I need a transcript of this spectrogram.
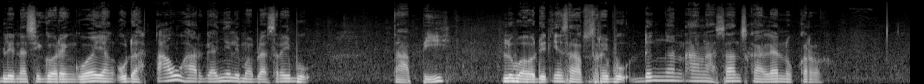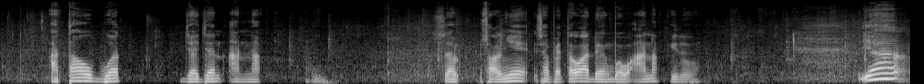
beli nasi goreng gue yang udah tahu harganya 15 ribu. Tapi lu bawa duitnya 100 ribu dengan alasan sekalian nuker. Atau buat jajan anak. Soalnya siapa tahu ada yang bawa anak gitu. Ya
